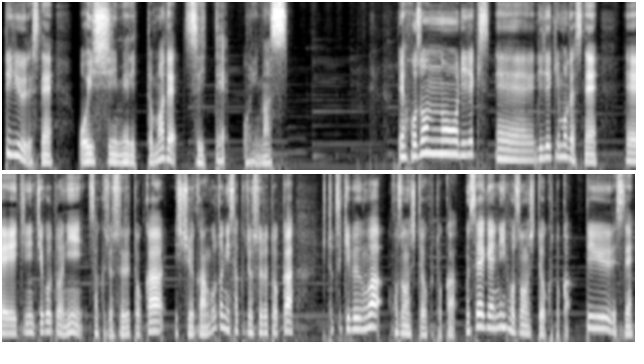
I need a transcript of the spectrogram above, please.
ていうですね、美味しいメリットまでついております。で、保存の履歴、えー履歴もですね、え1日ごとに削除するとか、1週間ごとに削除するとか、1月分は保存しておくとか、無制限に保存しておくとかっていうですね、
